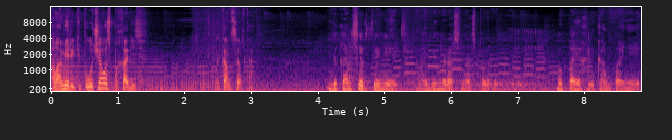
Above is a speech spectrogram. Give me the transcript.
А в Америке получалось походить на концерты? На концерты нет. Один раз у нас мы поехали компанией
